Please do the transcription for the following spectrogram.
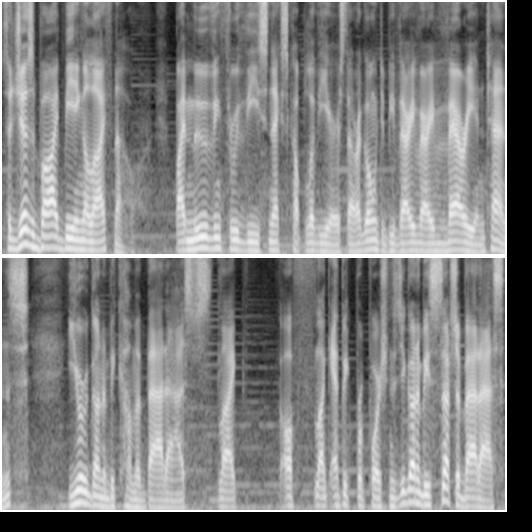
So, just by being alive now, by moving through these next couple of years that are going to be very, very, very intense, you're gonna become a badass, like of like epic proportions. You're gonna be such a badass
